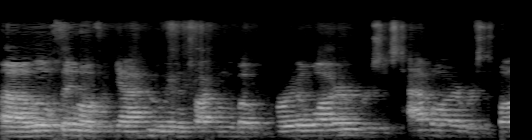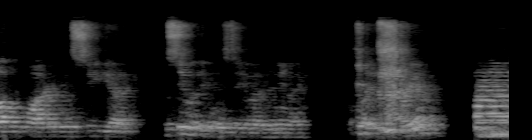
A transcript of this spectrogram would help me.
a little thing off of Yahoo, and they're talking about Brita water versus tap water versus bottled water. We'll see. Uh, we'll see what they're going to say about it anyway. I'll play this for you.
